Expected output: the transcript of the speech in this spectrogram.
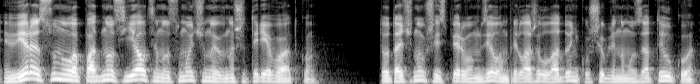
Вера сунула под нос Ялтину, смоченную в нашатыре ватку. Тот, очнувшись первым делом, приложил ладонь к ушибленному затылку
